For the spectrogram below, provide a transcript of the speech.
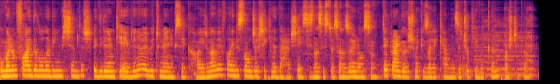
Umarım faydalı olabilmişimdir ve dilerim ki evrene ve bütün en yüksek hayrına ve faydasına olacak şekilde de her şey siz nasıl istiyorsanız öyle olsun. Tekrar görüşmek üzere. Kendinize çok iyi bakın. Hoşçakalın.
